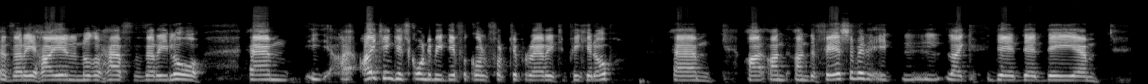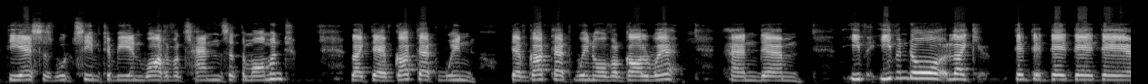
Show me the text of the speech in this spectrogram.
a very high and another half very low? Um, I, I think it's going to be difficult for Tipperary to pick it up. Um, on on the face of it, it like the the the um, the S's would seem to be in Waterford's hands at the moment. Like they've got that win They've got that win over Galway, and um, even even though like they they they they, they,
